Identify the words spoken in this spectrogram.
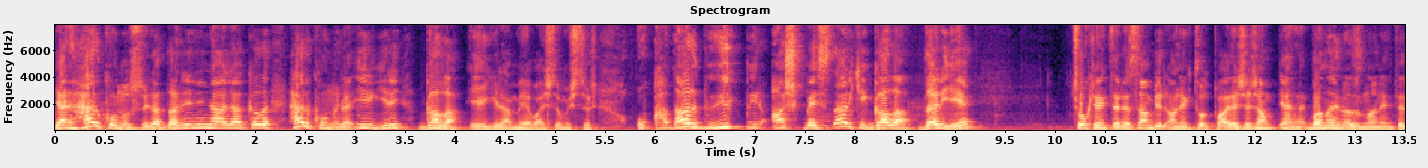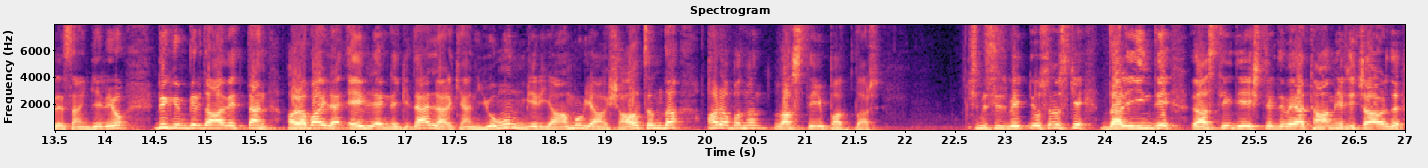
yani her konusuyla Dali'nin alakalı her konuyla ilgili Gala ilgilenmeye başlamıştır. O kadar büyük bir aşk besler ki Gala Dali'ye çok enteresan bir anekdot paylaşacağım. Yani bana en azından enteresan geliyor. Bir gün bir davetten arabayla evlerine giderlerken yoğun bir yağmur yağışı altında arabanın lastiği patlar. Şimdi siz bekliyorsunuz ki Dali indi, lastiği değiştirdi veya tamirci çağırdı,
